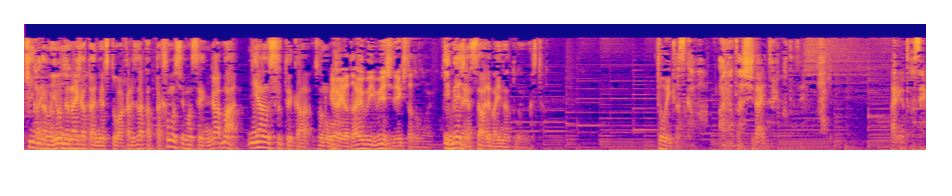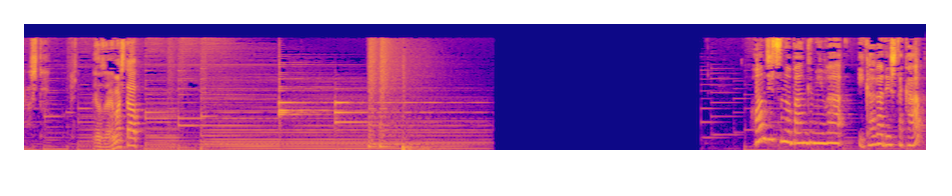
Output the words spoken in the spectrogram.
キングダム読んでない方にはちょっと分かりづらかったかもしれませんが、まあ、ニュアンスというか、その、いやいや、だいぶイメージできたと思います、イメージが伝わればいいなと思いました。どう生かすかは、あなた次第ということで。はい。ありがとうございました。ありがとうございました。本日の番組はいかがでしたか？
